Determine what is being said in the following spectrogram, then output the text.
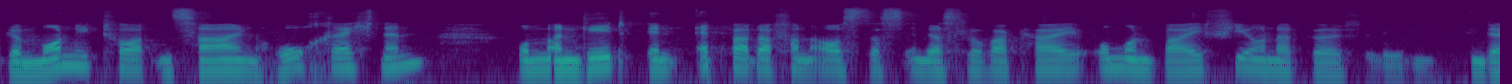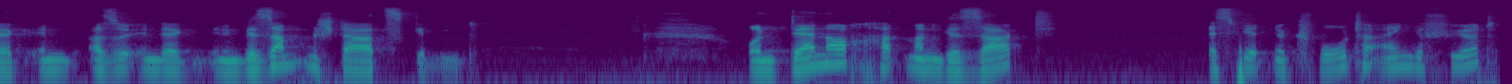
gemonitorten Zahlen hochrechnen und man geht in etwa davon aus, dass in der Slowakei um und bei 400 Wölfe leben, in der, in, also in der, im gesamten Staatsgebiet. Und dennoch hat man gesagt, es wird eine Quote eingeführt,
